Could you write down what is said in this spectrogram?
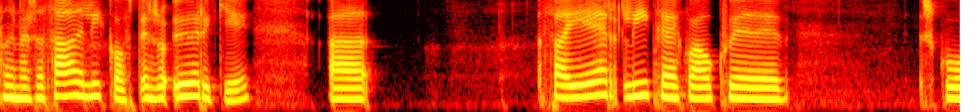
þannig að það er líka oft eins og öryggi að það er líka eitthvað ákveðið sko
